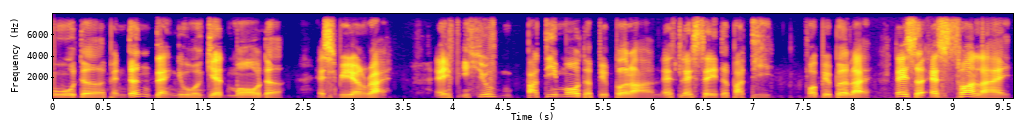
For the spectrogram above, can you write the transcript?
move the pendant, then you will get more the experience, right? If, if you party more the people, uh, let's, let's say the party, four people, right? There's an extra like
